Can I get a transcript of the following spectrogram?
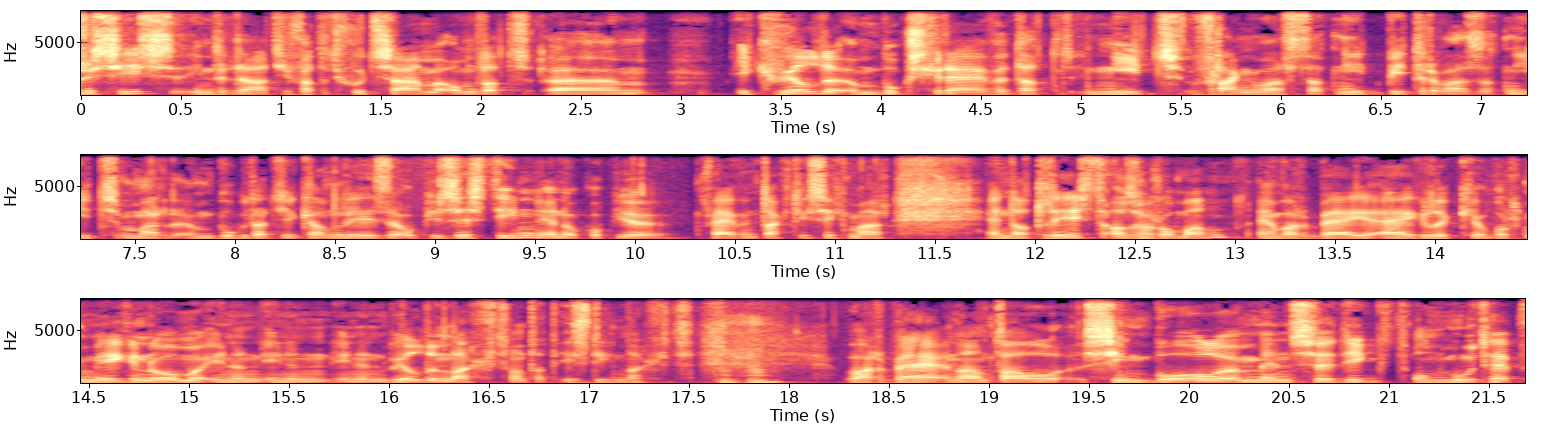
Precies, inderdaad, je vat het goed samen. Omdat uh, ik wilde een boek schrijven dat niet wrang was, dat niet bitter was, dat niet, maar een boek dat je kan lezen op je 16 en ook op je 85, zeg maar. En dat leest als een roman en waarbij je eigenlijk wordt meegenomen in een, in een, in een wilde nacht, want dat is die nacht. Mm-hmm. Waarbij een aantal symbolen, mensen die ik ontmoet heb,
